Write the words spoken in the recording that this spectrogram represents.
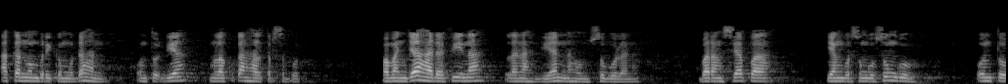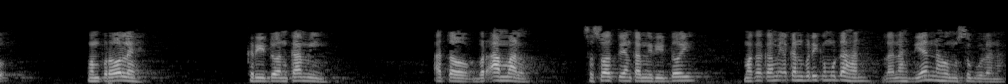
akan memberi kemudahan untuk dia melakukan hal tersebut. Paman jahada fina lanahdiyannahum subulana. Barang siapa yang bersungguh-sungguh untuk memperoleh keriduan kami atau beramal sesuatu yang kami ridhoi, maka kami akan beri kemudahan. Lanah nahum subulana.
